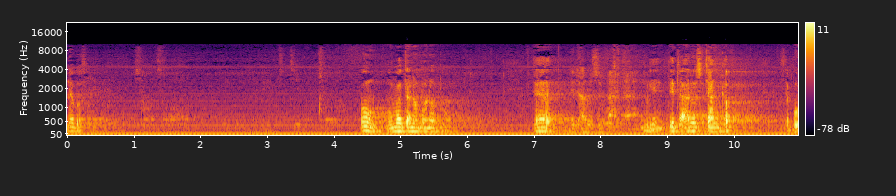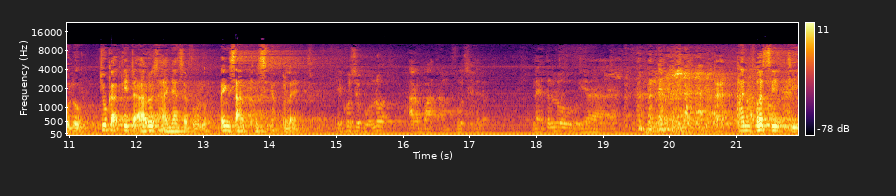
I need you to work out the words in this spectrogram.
Napa? Oh, mboten napa-napa. Ya, Tidak harus nggih, tidak harus jangkep 10. Juga tidak harus hanya 10. Ping 1 sih boleh. Iku sepuluh arbaat anfus itu. Lek telu ya Siji.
